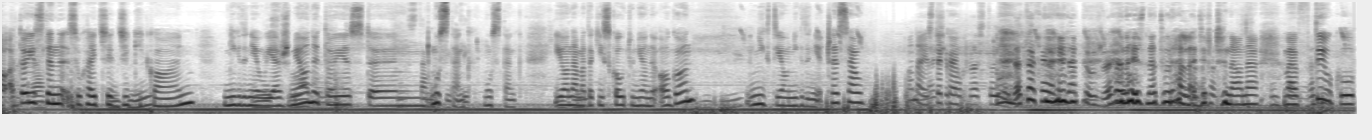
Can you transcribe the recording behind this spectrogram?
O, a to jest ten, słuchajcie, dziki koń, nigdy nie ujarzmiony, to jest em, Mustang Mustang. I ona ma Mhm. taki skołtuniony ogon, Mhm. nikt ją nigdy nie czesał. Ona jest Ona taka, się po prostu nie da, taka jak w naturze. ona jest naturalna dziewczyna, ona ma w tyłku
